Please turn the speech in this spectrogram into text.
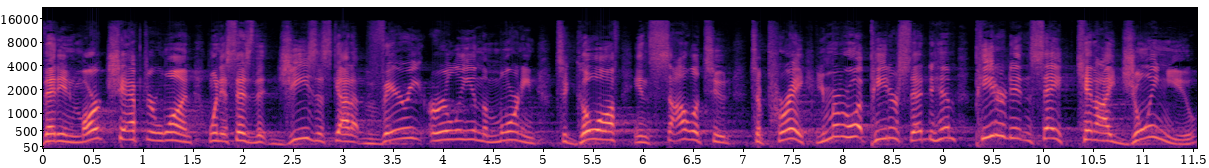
that in Mark chapter 1, when it says that Jesus got up very early in the morning to go off in solitude to pray, you remember what Peter said to him? Peter didn't say, Can I join you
